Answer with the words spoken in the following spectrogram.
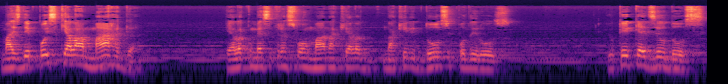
Mas depois que ela amarga, ela começa a transformar naquela, naquele doce poderoso. E o que quer dizer o doce?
